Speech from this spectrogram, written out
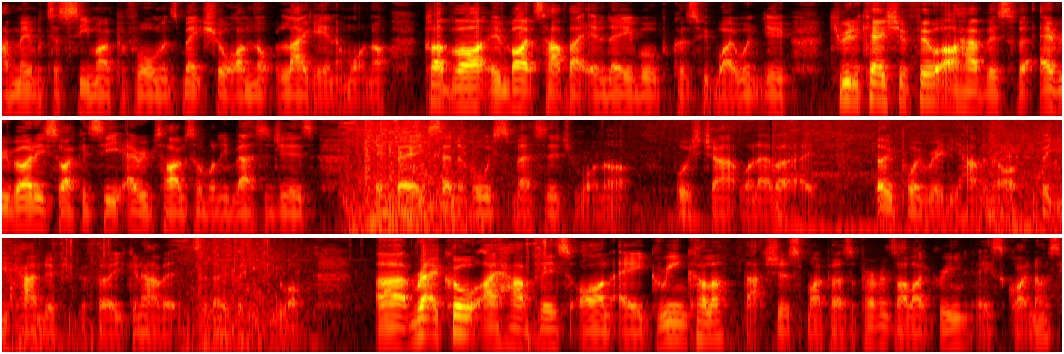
am able to see my performance make sure I'm not lagging and whatnot. Club invites have that enabled because why wouldn't you? Communication filter I have this for everybody so I can see every time somebody messages if they send a voice message whatnot voice chat whatever. No point really having it off but you can do if you prefer. You can have it to nobody if you want uh, reticle, I have this on a green color. That's just my personal preference. I like green. It's quite nice.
